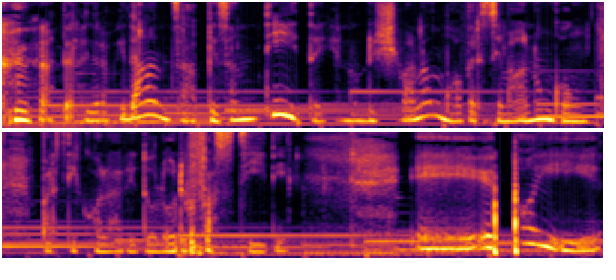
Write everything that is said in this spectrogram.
durante la gravidanza, appesantite, che non riuscivano a muoversi ma non con particolari dolori o fastidi. E, e poi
